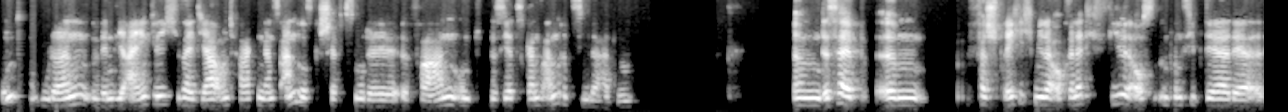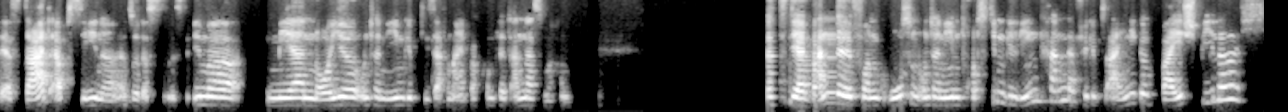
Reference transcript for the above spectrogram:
umzurudern, wenn sie eigentlich seit Jahr und Tag ein ganz anderes Geschäftsmodell äh, fahren und bis jetzt ganz andere Ziele hatten. Ähm, deshalb ähm, verspreche ich mir da auch relativ viel aus im Prinzip der, der, der Start-up-Szene. Also dass es immer mehr neue Unternehmen gibt, die Sachen einfach komplett anders machen. Dass der Wandel von großen Unternehmen trotzdem gelingen kann, dafür gibt es einige Beispiele, ich,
